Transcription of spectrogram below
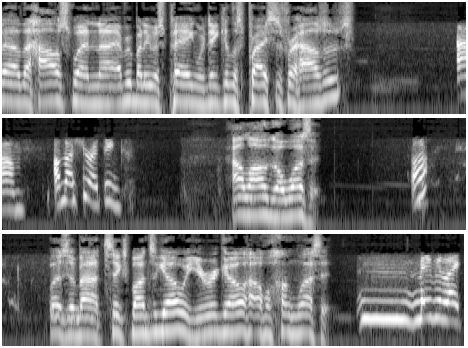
uh, the house when uh, everybody was paying ridiculous prices for houses? Um, I'm not sure. I think. How long ago was it? Huh? Was it about six months ago, a year ago? How long was it? Mm, maybe like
